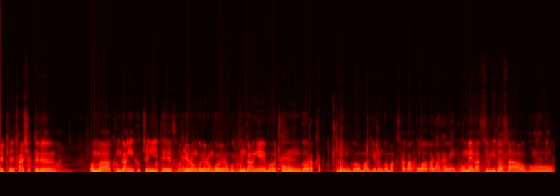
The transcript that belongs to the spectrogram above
រកឆាសិកទៅរឿង 엄마 건강이 걱정이 돼서. 이런 거 이런 거 이런 거. 건강에 뭐 좋은 거 같은 거 막 이런 거 막 사갖고 와가지고 오메가 3도 싸우고.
